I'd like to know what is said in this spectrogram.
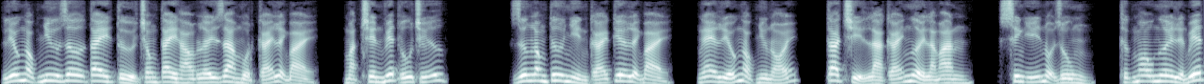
Liễu Ngọc Như giơ tay từ trong tay háo lấy ra một cái lệnh bài, mặt trên viết ú chữ. Dương Long Tư nhìn cái kia lệnh bài, nghe Liễu Ngọc Như nói, ta chỉ là cái người làm ăn, sinh ý nội dung, thực mau ngươi liền biết,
